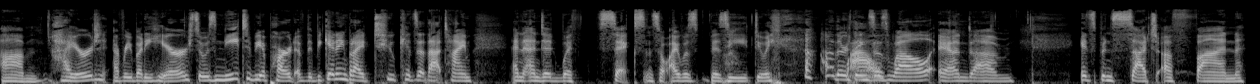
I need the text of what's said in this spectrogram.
um, hired everybody here. So it was neat to be a part of the beginning, but I had two kids at that time and ended with six. And so I was busy doing other wow. things as well. And um, it's been such a fun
